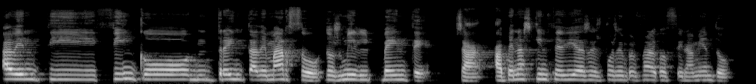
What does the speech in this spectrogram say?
a 25, 30 de marzo 2020, o sea, apenas 15 días después de empezar el confinamiento,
